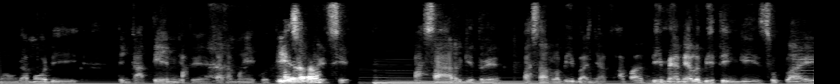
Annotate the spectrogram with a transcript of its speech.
mau nggak mau ditingkatin gitu ya karena mengikuti iya. prinsip pasar gitu ya. Pasar lebih banyak apa demandnya lebih tinggi supply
